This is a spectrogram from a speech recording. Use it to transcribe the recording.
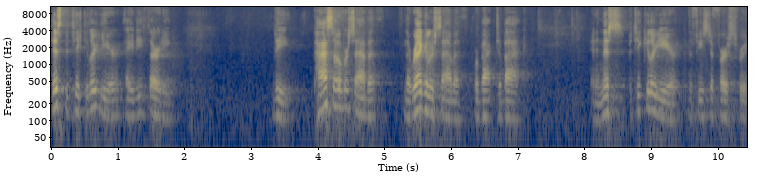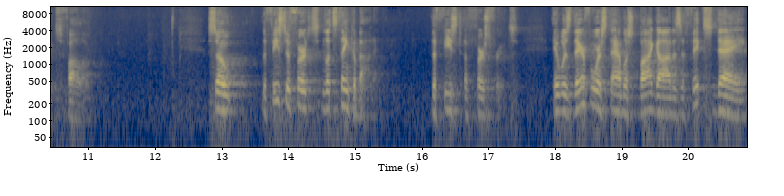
This particular year, AD 30, the Passover Sabbath and the regular Sabbath were back to back. And in this particular year, the Feast of First Fruits followed. So, the Feast of First, let's think about it. The Feast of First Fruits. It was therefore established by God as a fixed day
